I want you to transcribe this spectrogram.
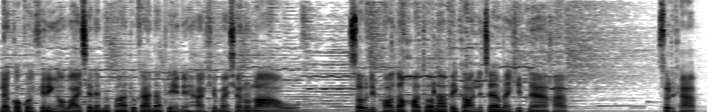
แล้วก็กดกระดิ่งเอาไว้จะได้ไม่พลาดทุกการอัปเดตในหาคลิปใหม่ช่องเราสวัสดีพอต้องขอตัวลาไปก่อนแล้วเจอกันใหม่คลิปหน้าครับ สวัสดีครับ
